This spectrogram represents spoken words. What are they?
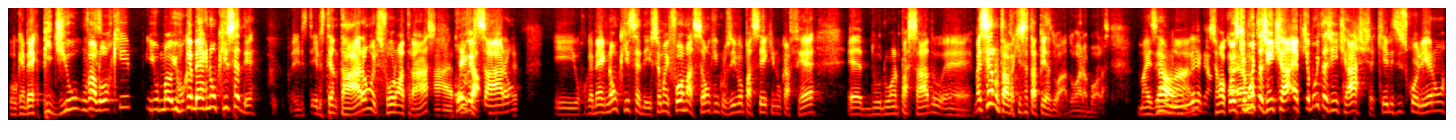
O Huckenberg pediu um valor que. E o, e o Huckenberg não quis ceder. Eles, eles tentaram, eles foram atrás, ah, é conversaram. Legal. E o Huckenberg não quis ceder. Isso é uma informação que, inclusive, eu passei aqui no café é, do, do, ano passado. É... Mas você não estava aqui, você está perdoado, ora bolas. Mas é, não, uma, é isso é uma coisa é que uma... muita gente. É porque muita gente acha que eles escolheram.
